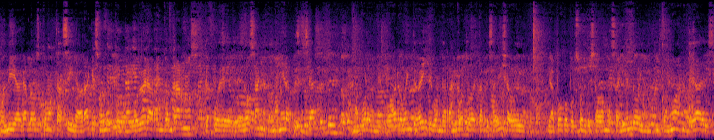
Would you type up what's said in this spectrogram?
Buen día Carlos, ¿cómo estás? Sí, la verdad que es un gusto volver a reencontrarnos después de, dos años de manera presencial. Me acuerdo en el Poaro 2020 cuando arrancó toda esta pesadilla, hoy de a poco por suerte ya vamos saliendo y, con nuevas novedades,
